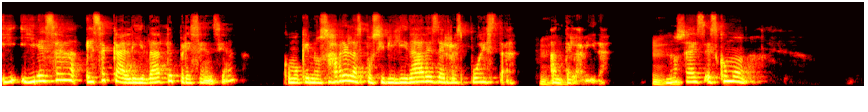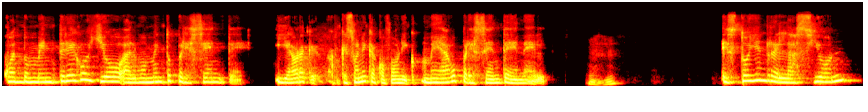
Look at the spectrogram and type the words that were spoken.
y, esa, esa calidad de presencia como que nos abre las posibilidades de respuesta ante la vida. ¿no? O sea, es, como cuando me entrego yo al momento presente y ahora que, aunque suene cacofónico, me hago presente en él, estoy en relación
